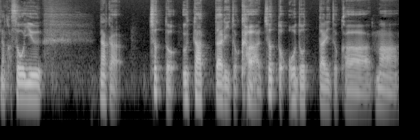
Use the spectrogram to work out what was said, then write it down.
い。なんかそういうなんかちょっと歌ったりとかちょっと踊ったりとかま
